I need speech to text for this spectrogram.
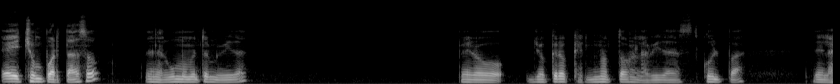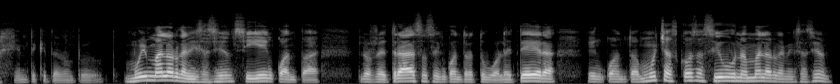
he hecho un puertazo en algún momento de mi vida. Pero yo creo que no toda la vida es culpa de la gente que te da un producto. Muy mala organización, sí, en cuanto a los retrasos, en cuanto a tu boletera, en cuanto a muchas cosas, sí hubo una mala organización.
